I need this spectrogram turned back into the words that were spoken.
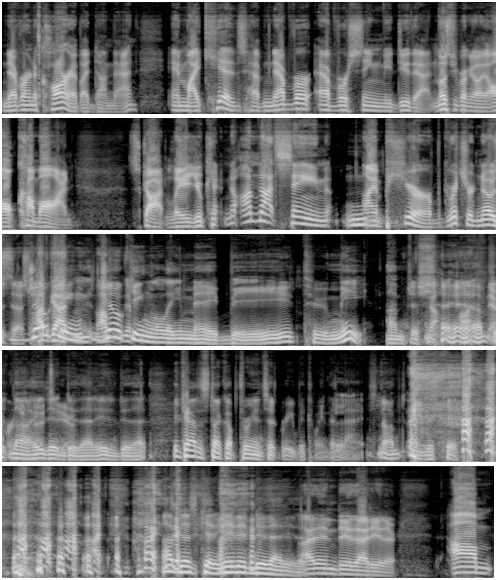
never in a car have i done that and my kids have never ever seen me do that most people are going to go oh come on Scott Lee, you can't. No, I'm not saying I'm pure. Richard knows this. I've got. I'm- jokingly, maybe to me, I'm just No, saying. I'm never just- no, he didn't do that. He didn't do that. He kind of stuck up three and said, "Read between the lines." No, I'm, I'm just kidding. I'm just kidding. He didn't do that either. I didn't do that either. Um,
